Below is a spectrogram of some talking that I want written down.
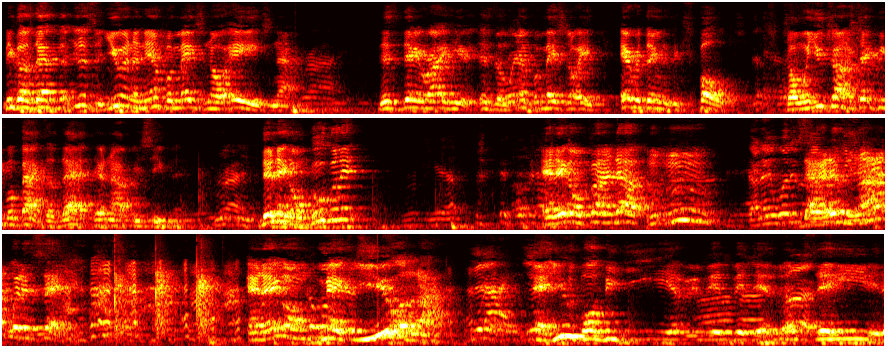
Because that, that- listen, you're in an informational age now. Right. This day right here is an informational age. Everything is exposed. Right. So when you trying to take people back to that, they're not receiving it. Right. Then they're gonna Google it Yep. and they're gonna find out, mm-mm, That ain't what it that said. is not what it said. And they're gonna make you a lie. Yeah, yeah. And you supposed to be uh, saved.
